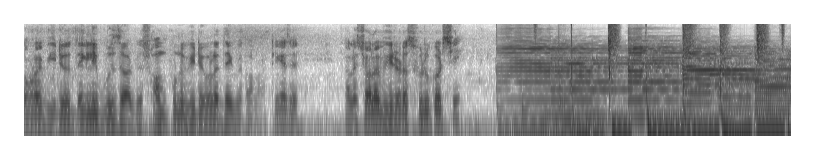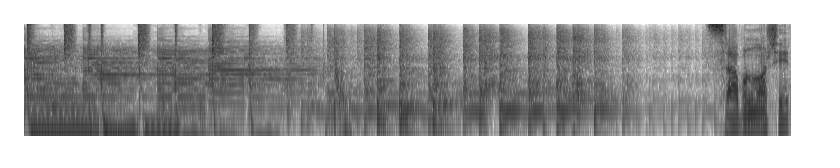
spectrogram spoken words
তোমরা ভিডিও দেখলেই বুঝতে পারবে। সম্পূর্ণ ভিডিওগুলো দেখবে তোমরা, ঠিক আছে? তাহলে চলো ভিডিওটা শুরু করছি। শ্রাবণ মাসের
